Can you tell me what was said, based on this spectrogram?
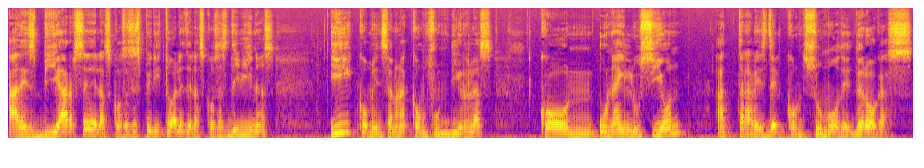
a desviarse de las cosas espirituales, de las cosas divinas, y comenzaron a confundirlas con una ilusión a través del consumo de drogas.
